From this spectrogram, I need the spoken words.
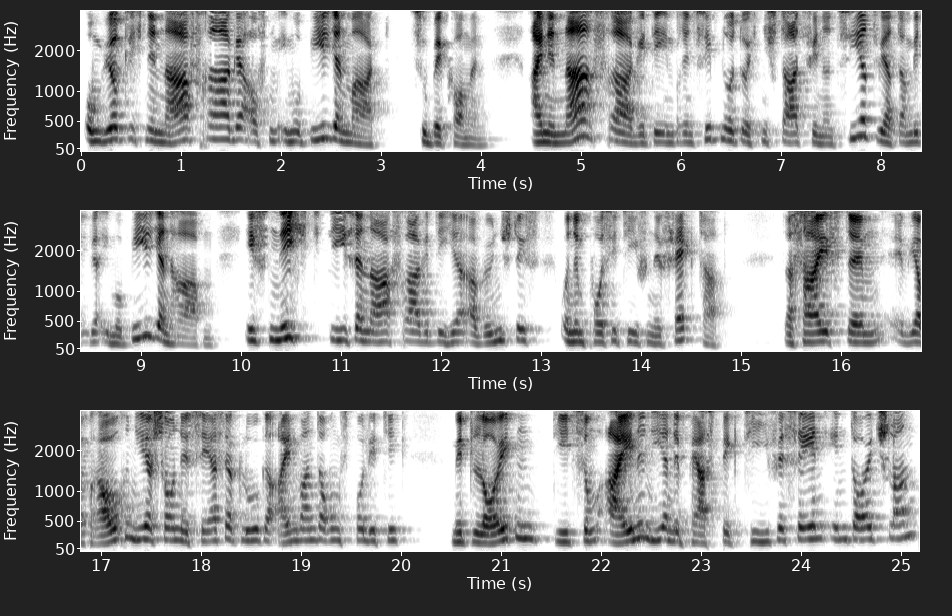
um wirklich eine Nachfrage auf dem Immobilienmarkt zu bekommen. Eine Nachfrage, die im Prinzip nur durch den Staat finanziert wird, damit wir Immobilien haben, ist nicht diese Nachfrage, die hier erwünscht ist und einen positiven Effekt hat. Das heißt, ähm, wir brauchen hier schon eine sehr, sehr kluge Einwanderungspolitik mit Leuten, die zum einen hier eine Perspektive sehen in Deutschland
